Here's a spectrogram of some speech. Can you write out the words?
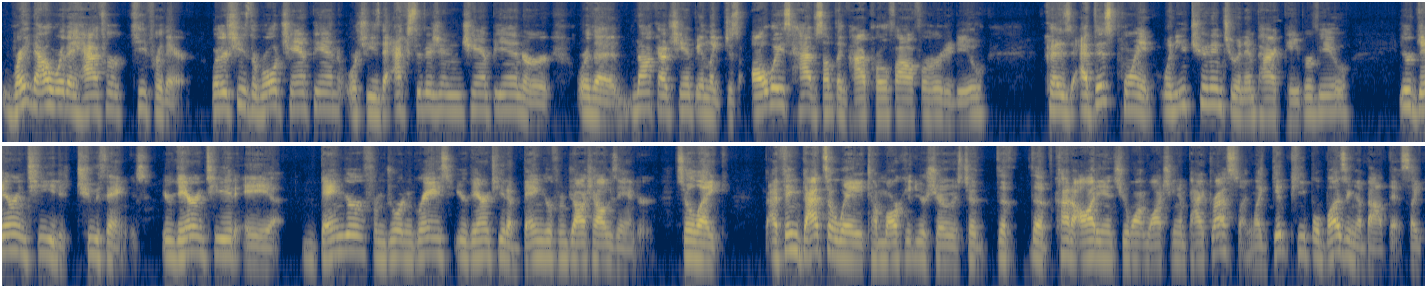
Right now, where they have her, keep her there. Whether she's the world champion or she's the X Division champion or or the knockout champion, like just always have something high profile for her to do because at this point, when you tune into an Impact pay per view, you're guaranteed two things. You're guaranteed a banger from Jordynne Grace. You're guaranteed a banger from Josh Alexander. So, like, I think that's a way to market your shows to the, the kind of audience you want watching Impact Wrestling. Like, get people buzzing about this. Like,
